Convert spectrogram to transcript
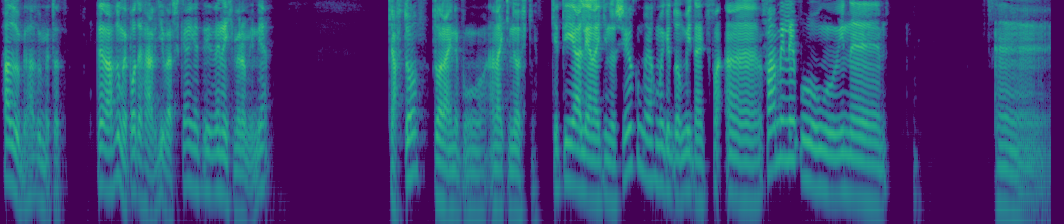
Θα δούμε, θα δούμε τότε. Δεν θα δούμε πότε θα βγει βασικά γιατί δεν έχει ημερομηνία. Και αυτό τώρα είναι που ανακοινώθηκε. Και τι άλλη ανακοίνωση έχουμε, έχουμε και το Midnight ε, Family που είναι. Ε,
